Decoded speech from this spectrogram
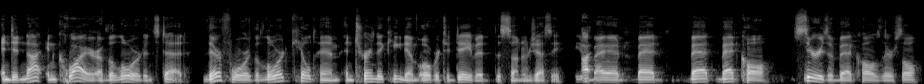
and did not inquire of the Lord instead. Therefore, the Lord killed him and turned the kingdom over to David, the son of Jesse. bad, bad, bad, bad call. Series of bad calls there, Saul.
